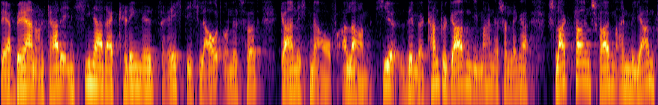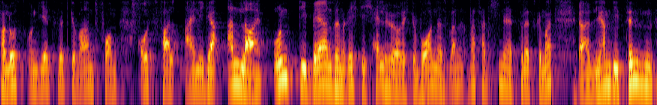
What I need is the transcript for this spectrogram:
der Bären. Und gerade in China, da klingelt's richtig laut und es hört gar nicht mehr auf. Alarm. Hier sehen wir Country Garden, die machen ja schon länger Schlagzeilen, schreiben einen Milliardenverlust und jetzt wird gewarnt vom Ausfall einiger Anleihen. Und die Bären sind richtig hellhörig geworden. Das, was hat China jetzt zuletzt gemacht? Ja, sie haben die Zinsen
